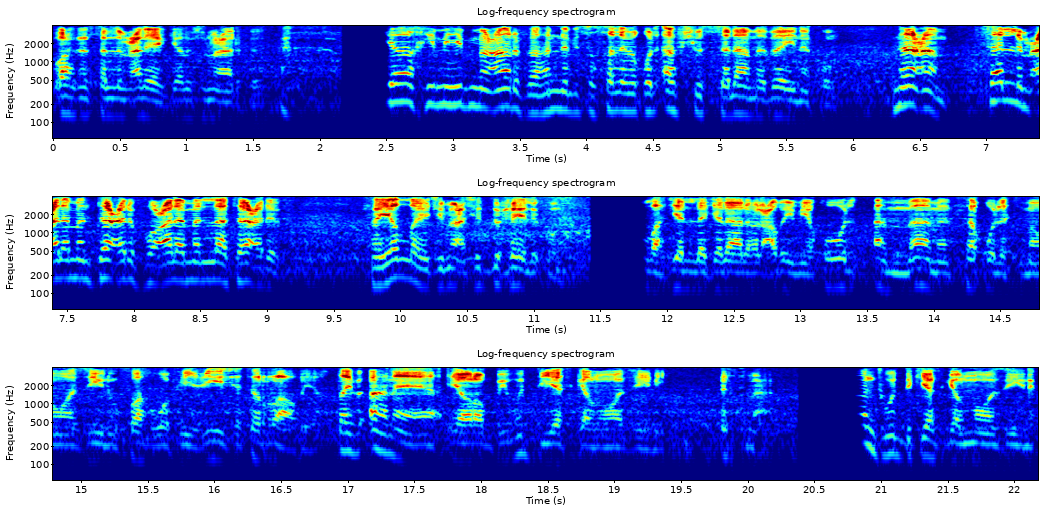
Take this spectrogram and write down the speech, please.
واحد نسلم عليك قال وش المعرفة؟ يا أخي ما هي بمعارفة النبي صلى الله عليه وسلم يقول أفشوا السلام بينكم. نعم سلم على من تعرف وعلى من لا تعرف. فيلا يا جماعة شدوا حيلكم. الله جل جلاله العظيم يقول أما من ثقلت موازينه فهو في عيشة راضية. طيب أنا يا ربي ودي يثقل موازيني. اسمع أنت ودك يثقل موازينك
